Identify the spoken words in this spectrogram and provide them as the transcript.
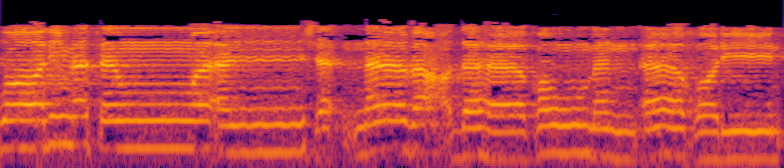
ظالمة وأنشأنا بعدها قوما آخرين.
